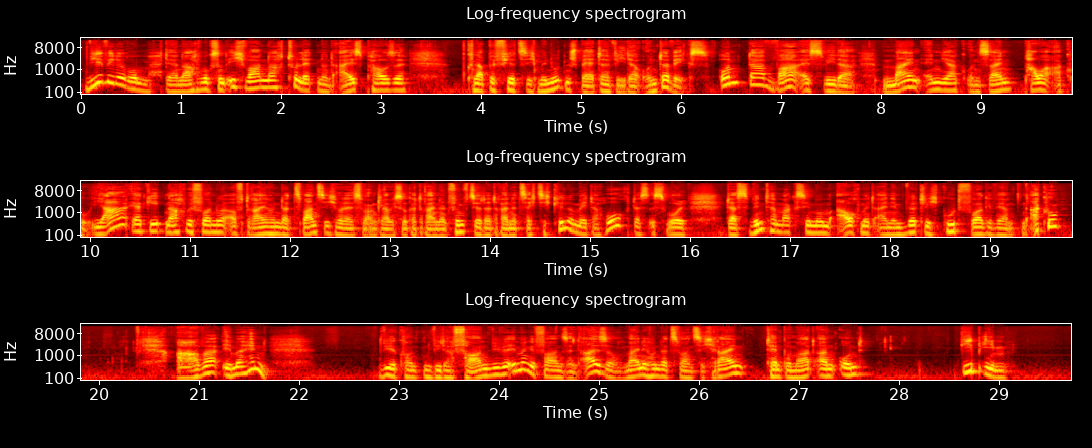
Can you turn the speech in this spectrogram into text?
Wir wiederum, der Nachwuchs und ich, waren nach Toiletten- und Eispause knappe 40 Minuten später wieder unterwegs. Und da war es wieder, mein Enyaq und sein Power-Akku. Ja, er geht nach wie vor nur auf 320 oder es waren glaube ich sogar 350 oder 360 Kilometer hoch. Das ist wohl das Wintermaximum, auch mit einem wirklich gut vorgewärmten Akku. Aber immerhin, wir konnten wieder fahren, wie wir immer gefahren sind. Also meine 120 rein, Tempomat an und gib ihm.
